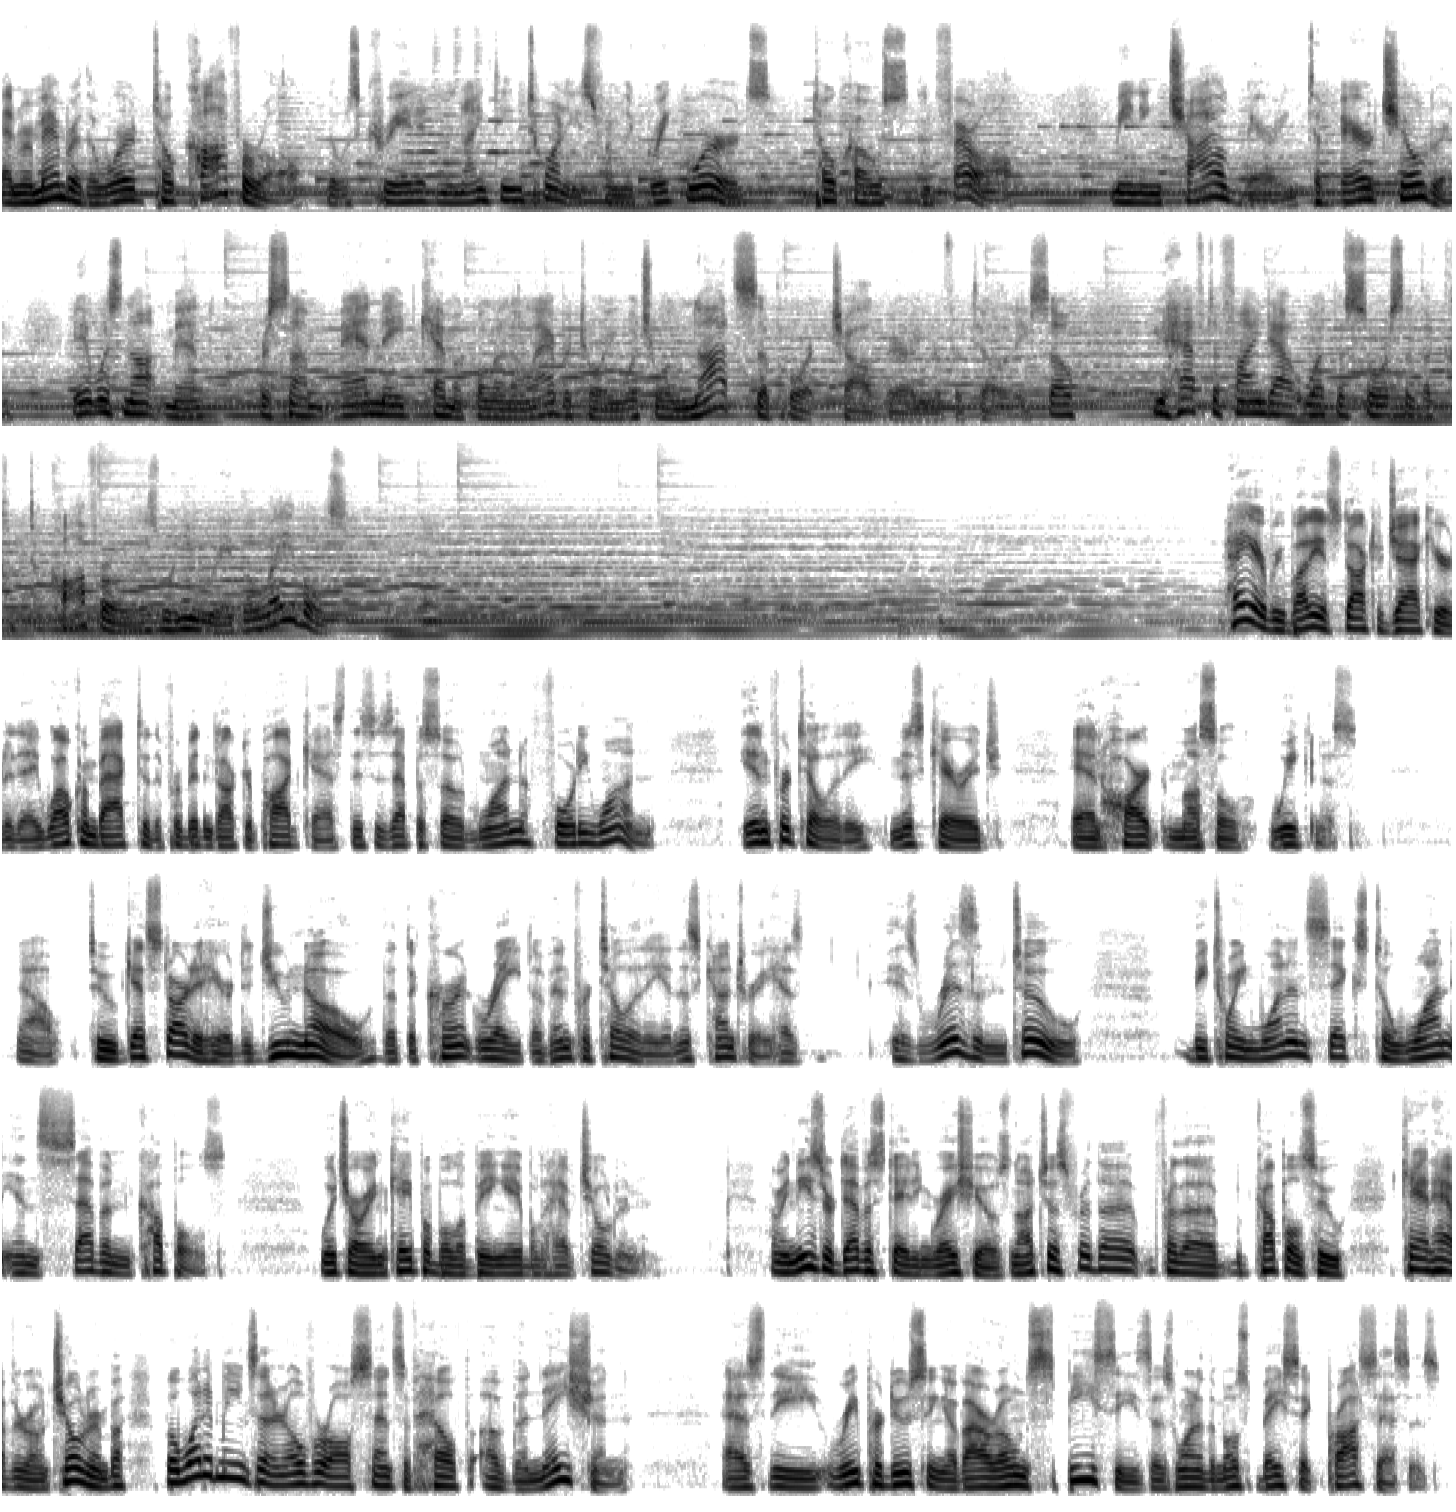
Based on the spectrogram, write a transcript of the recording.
And remember the word tocopherol that was created in the 1920s from the Greek words tokos and pherol, meaning childbearing, to bear children. It was not meant for some man made chemical in a laboratory which will not support childbearing or fertility. So you have to find out what the source of the tocopherol is when you read the labels. Hey, everybody, it's Dr. Jack here today. Welcome back to the Forbidden Doctor podcast. This is episode 141 Infertility, Miscarriage, and Heart Muscle Weakness. Now, to get started here, did you know that the current rate of infertility in this country has is risen to between one in six to one in seven couples which are incapable of being able to have children? I mean, these are devastating ratios, not just for the for the couples who can't have their own children, but but what it means in an overall sense of health of the nation, as the reproducing of our own species is one of the most basic processes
